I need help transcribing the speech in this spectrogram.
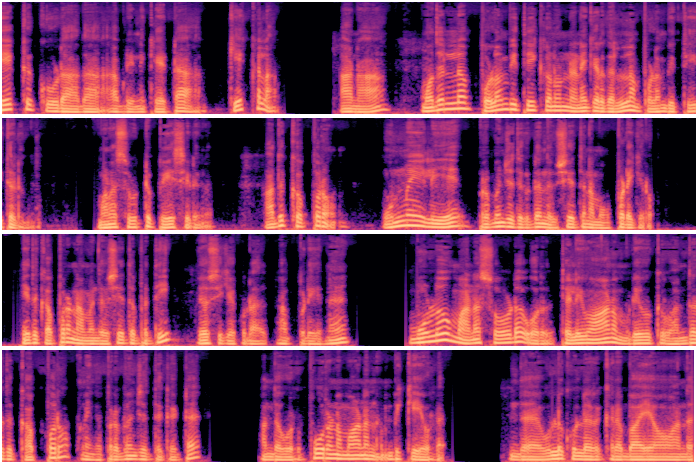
கேட்கக்கூடாதா அப்படின்னு கேட்டால் கேட்கலாம். ஆனால் முதல்ல புலம்பி தீக்கணும்னு நினைக்கிறதெல்லாம் புலம்பி தீத்துடுங்க. மனசு விட்டு பேசிடுங்க. அதுக்கப்புறம் உண்மையிலேயே பிரபஞ்சத்துக்கிட்ட இந்த விஷயத்த நம்ம ஒப்படைக்கிறோம். இதுக்கப்புறம் நம்ம இந்த விஷயத்தை பற்றி யோசிக்கக்கூடாது. அப்படின்னு முழு மனசோட ஒரு தெளிவான முடிவுக்கு வந்ததுக்கு அப்புறம் நீங்கள் பிரபஞ்சத்துக்கிட்ட அந்த ஒரு பூரணமான நம்பிக்கையோட இந்த உள்ளுக்குள்ளே இருக்கிற பயம் அந்த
